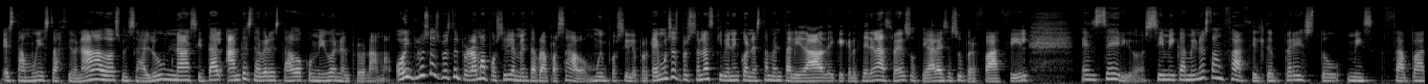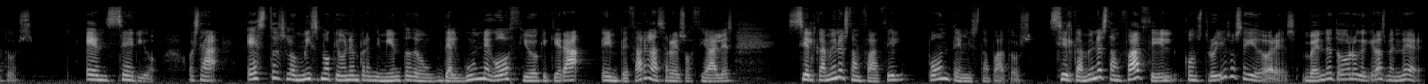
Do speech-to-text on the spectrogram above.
están muy estacionados, mis alumnas y tal, antes de haber estado conmigo en el programa. O incluso después del programa posiblemente habrá pasado, muy posible, porque hay muchas personas que vienen con esta mentalidad de que crecer en las redes sociales es súper fácil. En serio, si mi camino es tan fácil, te presto mis zapatos. En serio. O sea, esto es lo mismo que un emprendimiento de, algún negocio que quiera empezar en las redes sociales. Si el camino es tan fácil, ponte mis zapatos. Si el camino es tan fácil, construye esos seguidores, vende todo lo que quieras vender.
